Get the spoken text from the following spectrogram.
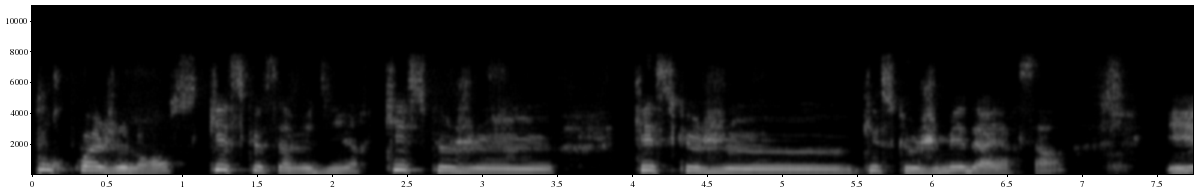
pourquoi je lance, qu'est-ce que ça veut dire, qu'est-ce que je, mets derrière ça? Et,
